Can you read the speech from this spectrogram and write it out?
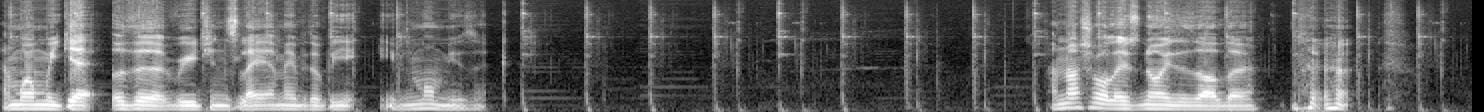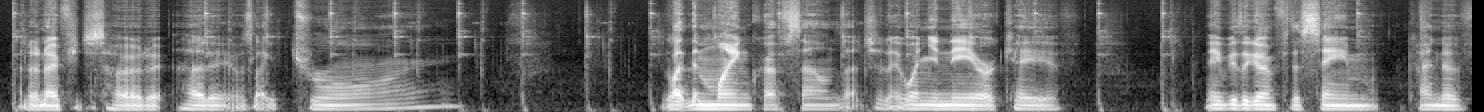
And when we get other regions later, maybe there'll be even more music. I'm not sure what those noises are though. I don't know if you just heard it. Heard it. It was like like the Minecraft sounds actually when you're near a cave. Maybe they're going for the same kind of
